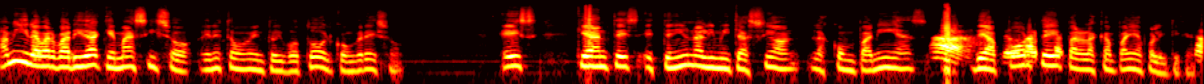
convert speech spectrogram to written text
A mí la barbaridad que más hizo en este momento y votó el Congreso es que antes eh, tenía una limitación las compañías Ah, de aporte donar- para las campañas políticas. No,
